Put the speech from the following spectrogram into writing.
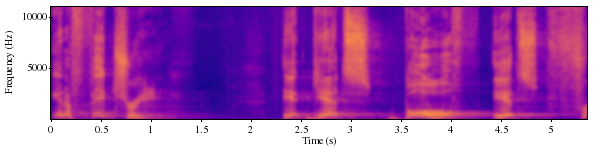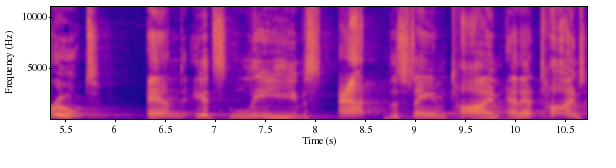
In a fig tree, it gets both its fruit and its leaves at the same time, and at times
